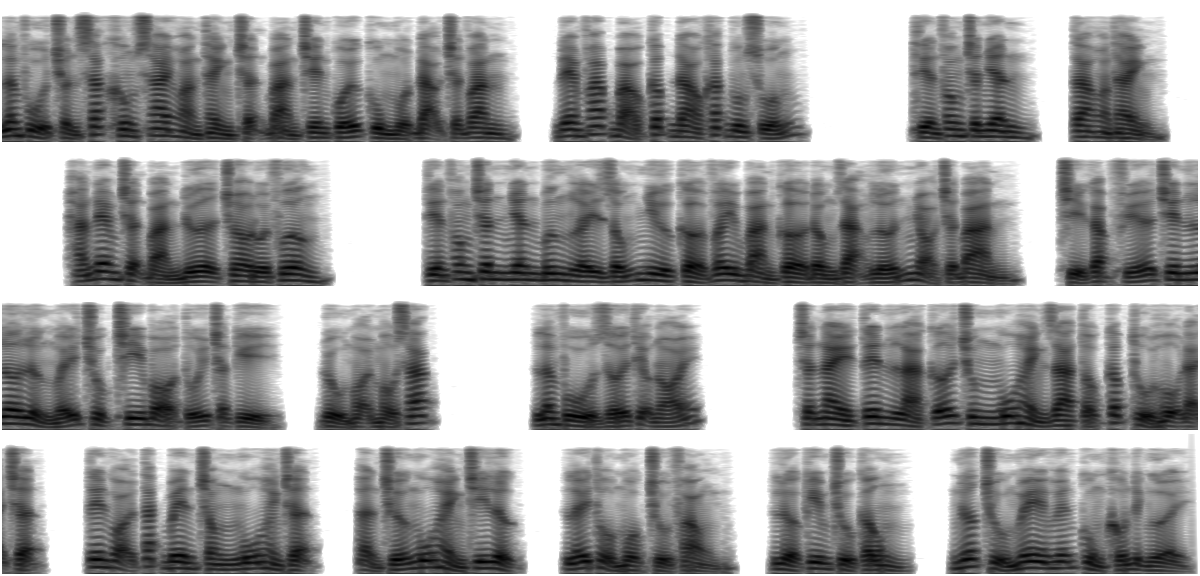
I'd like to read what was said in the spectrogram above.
Lâm phủ chuẩn sắc không sai hoàn thành trận bàn trên cuối cùng một đạo trận văn, đem pháp bảo cấp đao khắc bông xuống. Tiền phong chân nhân, ta hoàn thành hắn đem trận bàn đưa cho đối phương. Tiền phong chân nhân bưng lấy giống như cờ vây bàn cờ đồng dạng lớn nhỏ trận bàn, chỉ gặp phía trên lơ lửng mấy chục chi bỏ túi trận kỳ, đủ mọi màu sắc. Lâm phù giới thiệu nói, trận này tên là cỡ trung ngũ hành gia tộc cấp thủ hộ đại trận, tên gọi tắt bên trong ngũ hành trận, ẩn chứa ngũ hành chi lực, lấy thổ mục chủ phòng, lửa kim chủ công, nước chủ mê huyễn cùng không địch người,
